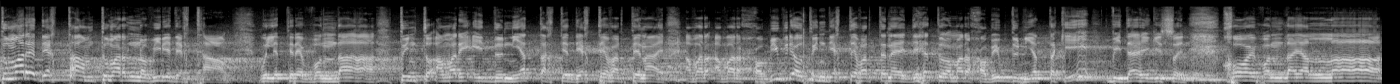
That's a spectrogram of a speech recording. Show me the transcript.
তোমারে দেখতাম, তোমার নবীরে দেখতাম। বলে, তেরে বন্দা, তুই তো আমারে এই দুনিয়ার থাকতে দেখতে পারতে নাই। আবার আবার হবিবরেও তুই দেখতে পারতে নাই। যেহেতু আমার হবিব দুনিয়ার থাকি বিদায় হয়ে গেছেন। কয় বন্দায় আল্লাহ,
